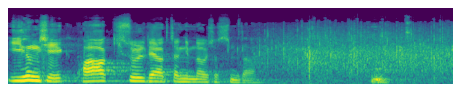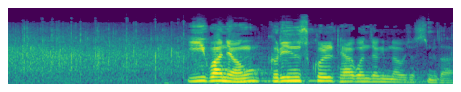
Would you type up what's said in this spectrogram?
이흥식 과학기술대학장님 나오셨습니다. 이관영 그린스쿨 대학원장님 나오셨습니다.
